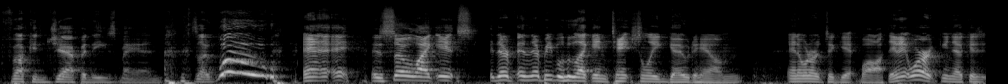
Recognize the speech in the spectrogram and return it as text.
fucking Japanese man. It's like woo. and, and, and so like it's there and there are people who like intentionally go to him in order to get blocked and it worked you know because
